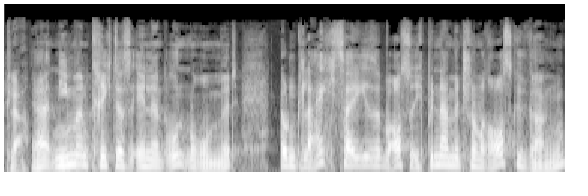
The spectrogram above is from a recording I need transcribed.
Klar. Ja, niemand kriegt das Elend untenrum mit. Und gleichzeitig ist aber auch so, ich bin damit schon rausgegangen.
